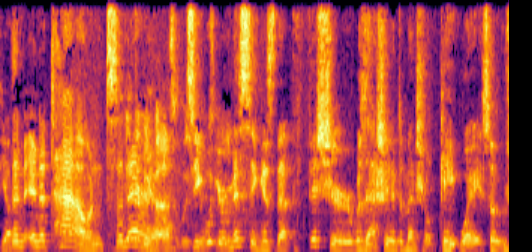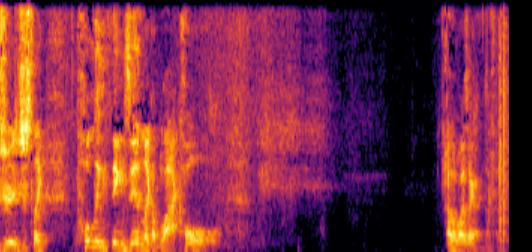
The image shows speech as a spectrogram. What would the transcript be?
Yep. than in a town scenario. massively See, what you're missing is that the fissure was actually a dimensional gateway, so it was really just like pulling things in like a black hole. Otherwise, I got nothing.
